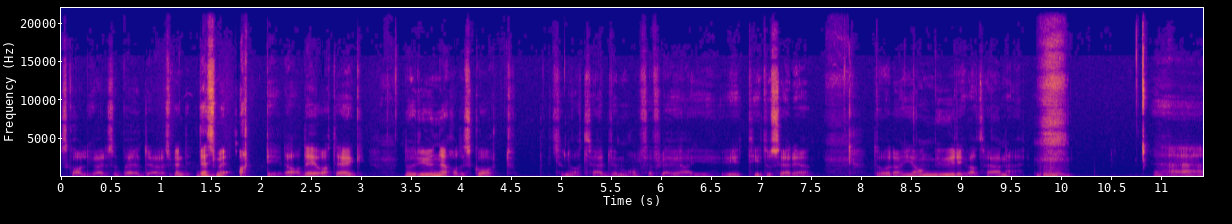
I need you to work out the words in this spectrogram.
skal gjøres og bør døres. Men det som er artig, da, det er jo at jeg, når Rune hadde skåret 30 mål for Fløya i, i Tito-serien, da var det Jan Muri var trener. Eh,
